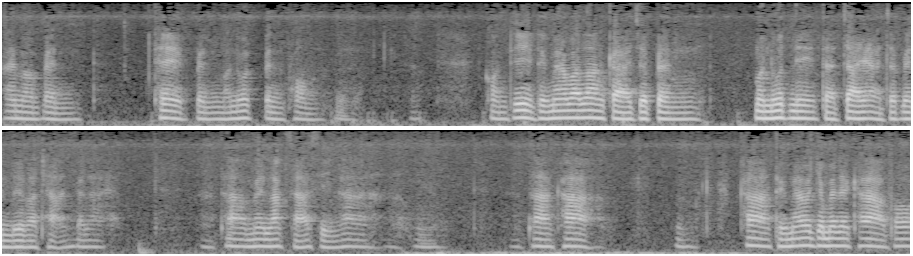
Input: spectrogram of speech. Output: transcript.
ให้มาเป็นเทพเป็นมนุษย์เป็นพรหมคนที่ถึงแม้ว่าร่างกายจะเป็นมนุษย์นี่แต่ใจอาจจะเป็นเดรัจฉานก็ได้ ถ้าไม่รักษาศีลห้าถ้าฆ่าฆ่าถึงแม้ว่าจะไม่ได้ฆ่า เพราะ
